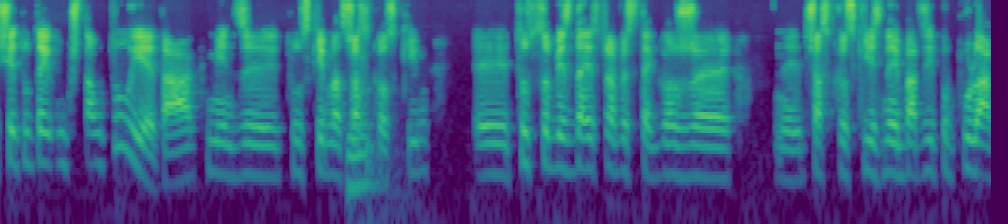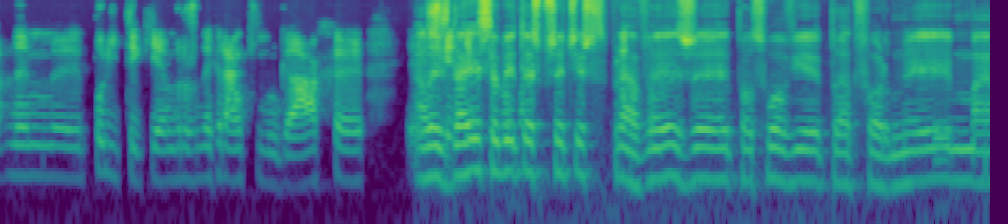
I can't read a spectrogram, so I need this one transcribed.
się tutaj ukształtuje, tak, między Tuskiem a Trzaskowskim. Y, Tusk sobie zdaje sprawę z tego, że y, Trzaskowski jest najbardziej popularnym y, politykiem w różnych rankingach. Ale Świetnie zdaje sobie też przecież sprawę, że posłowie Platformy, ma,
